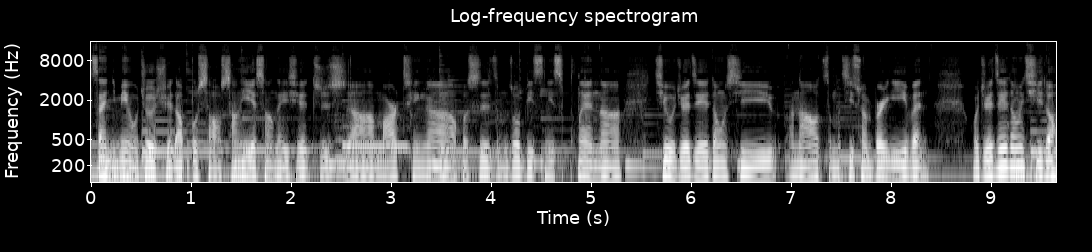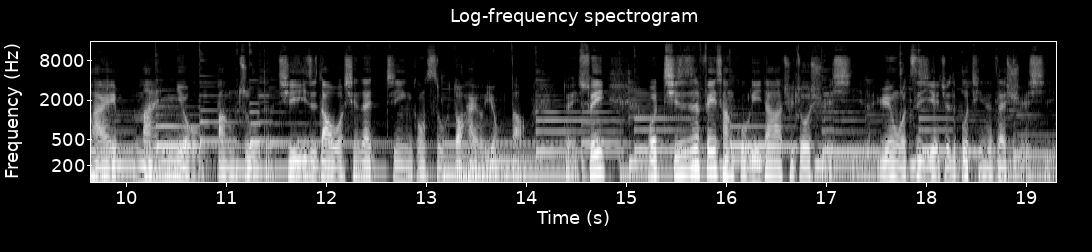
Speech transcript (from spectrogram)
在里面我就有学到不少商业上的一些知识啊，marketing 啊，或是怎么做 business plan 啊。其实我觉得这些东西，然后怎么计算 break even，我觉得这些东西其实都还蛮有帮助的。其实一直到我现在经营公司，我都还有用到。对，所以我其实是非常鼓励大家去做学习的，因为我自己也就是不停的在学习。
